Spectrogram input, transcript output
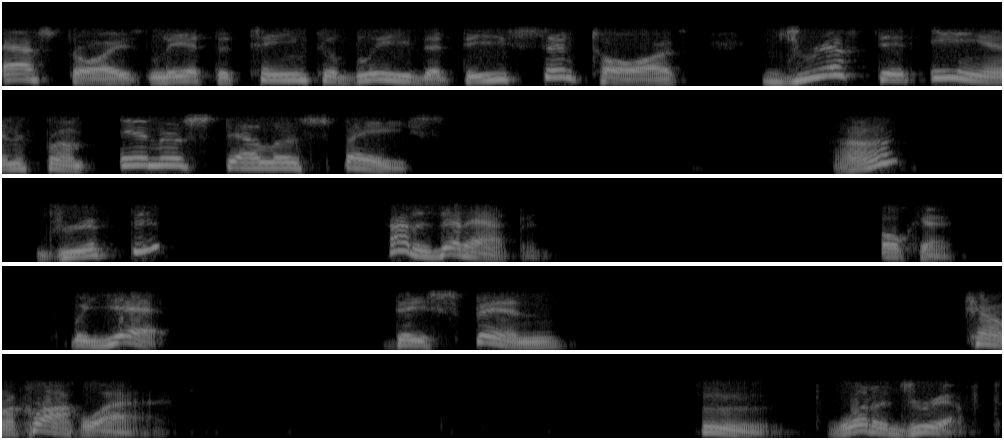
asteroids led the team to believe that these centaurs drifted in from interstellar space. Huh? Drifted? How does that happen? Okay. But yet, they spin counterclockwise. Hmm, what a drift.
